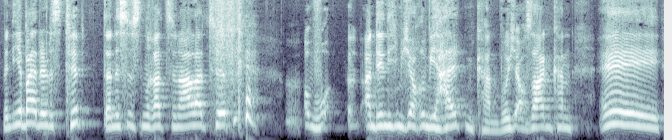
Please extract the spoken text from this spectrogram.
wenn ihr beide das tippt, dann ist es ein rationaler Tipp, wo, an den ich mich auch irgendwie halten kann, wo ich auch sagen kann, hey,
